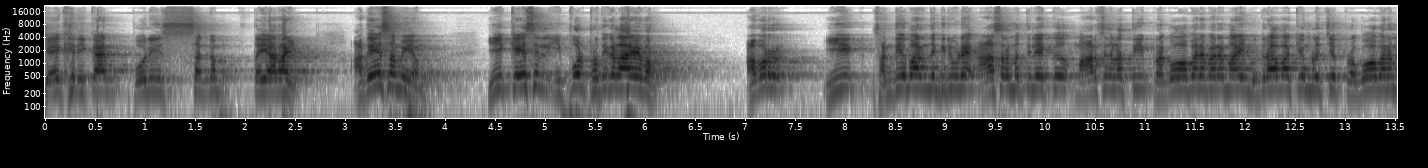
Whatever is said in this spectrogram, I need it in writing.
ശേഖരിക്കാൻ പോലീസ് സംഘം തയ്യാറായി. അതേസമയം ഈ കേസിൽ ഇപ്പോൾ പ്രതികളായവർ അവർ ഈ സന്ദീപാനന്ദഗിരിയുടെ ആശ്രമത്തിലേക്ക് മാർച്ച് നടത്തി പ്രകോപനപരമായി മുദ്രാവാക്യം വിളിച്ച് പ്രകോപനം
